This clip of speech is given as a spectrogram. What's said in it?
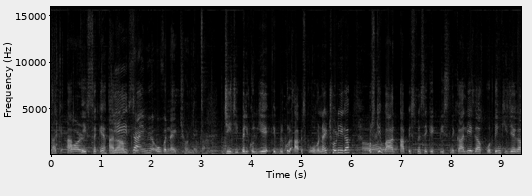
ताकि आप देख सकें आराम से। टाइम है ओवरनाइट छोड़ने का। जी जी बिल्कुल ये बिल्कुल आप इसको ओवरनाइट छोड़िएगा। उसके बाद आप इसमें से एक एक पीस निकालिएगा कोटिंग कीजिएगा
